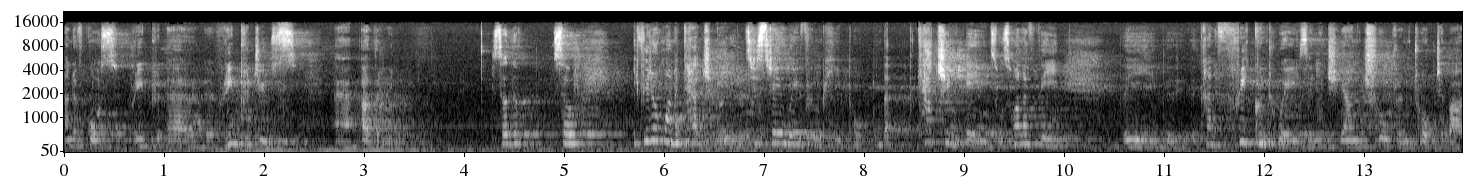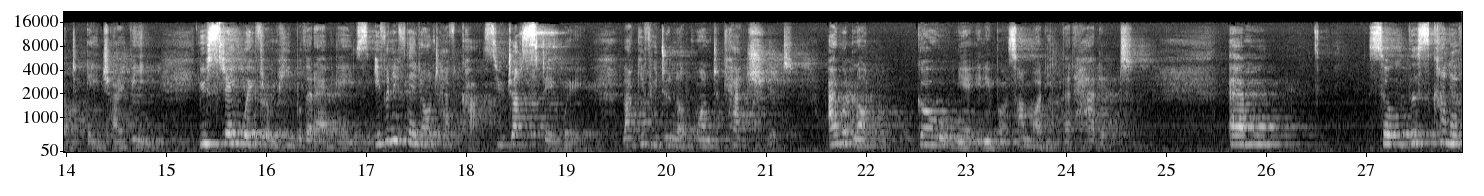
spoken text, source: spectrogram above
and of course rep uh, reproduce uh, othering. So, the, so if you don't want to catch AIDS, you stay away from people. Catching AIDS was one of the, the, the, the kind of frequent ways in which young children talked about HIV. You stay away from people that have AIDS. Even if they don't have cuts, you just stay away. Like if you do not want to catch it. I would not go near anybody, somebody that had it. Um, so this kind of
